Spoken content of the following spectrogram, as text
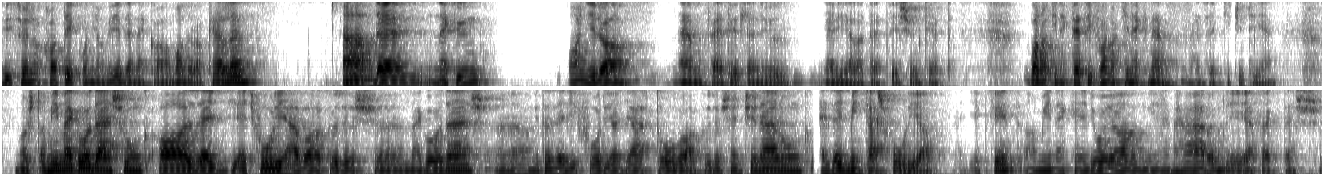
viszonylag hatékonyan védenek a madarak ellen, ám de nekünk annyira nem feltétlenül nyeri el a tetszésünket. Van, akinek tetszik, van, akinek nem. Ez egy kicsit ilyen. Most a mi megoldásunk az egy, egy fóliával közös megoldás, amit az egyik fólia gyártóval közösen csinálunk. Ez egy mintás fólia egyébként, aminek egy olyan ilyen 3D effektes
